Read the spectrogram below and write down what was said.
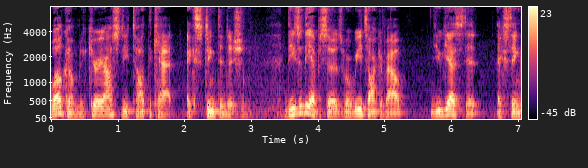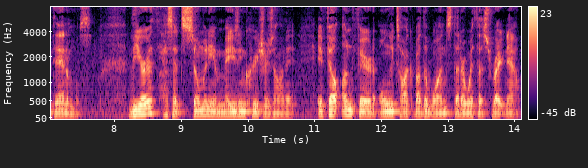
Welcome to Curiosity Taught the Cat Extinct Edition. These are the episodes where we talk about, you guessed it, extinct animals. The Earth has had so many amazing creatures on it, it felt unfair to only talk about the ones that are with us right now.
